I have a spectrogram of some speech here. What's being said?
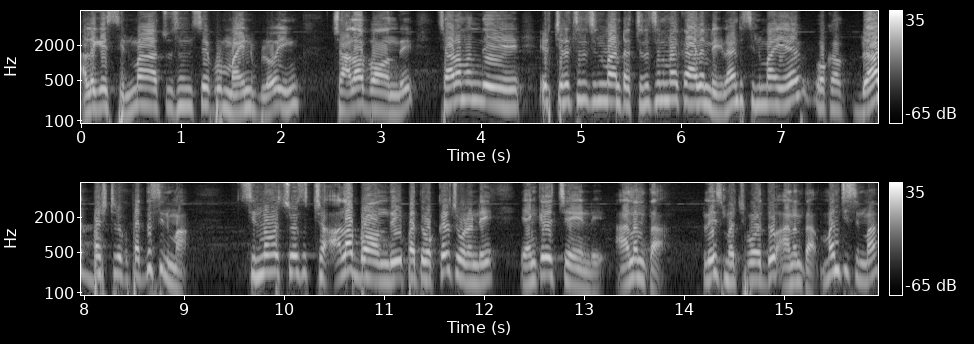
అలాగే సినిమా చూసినంతసేపు మైండ్ బ్లోయింగ్ చాలా బాగుంది. చాలామంది చిన్న చిన్న సినిమా అంటారు. చిన్న సినిమా కాదండి. ఇలాంటి సినిమాయే ఒక బ్లాక్ బస్టర్ ఒక పెద్ద సినిమా. సినిమా చూసి చాలా బాగుంది. ప్రతి ఒక్కరు చూడండి. ఎంకరేజ్ చేయండి. అనంత. ప్లీజ్ మర్చిపోవద్దు. అనంత. మంచి సినిమా.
